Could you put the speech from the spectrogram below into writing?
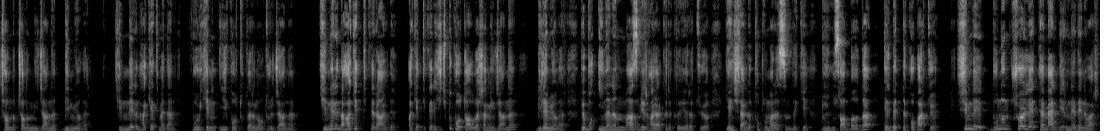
çalınıp çalınmayacağını bilmiyorlar. Kimlerin hak etmeden bu ülkenin iyi koltuklarına oturacağını, kimlerin de hak ettikleri halde hak ettikleri hiçbir koltuğa ulaşamayacağını bilemiyorlar. Ve bu inanılmaz bir hayal kırıklığı yaratıyor. Gençlerle toplum arasındaki duygusal bağı da elbette kopartıyor. Şimdi bunun şöyle temel bir nedeni var.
